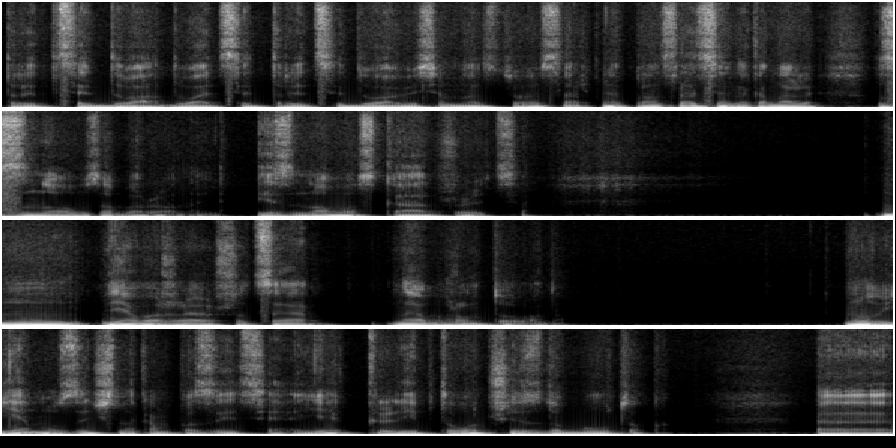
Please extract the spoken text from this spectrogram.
32, 20, 32, 18 серпня, трансляції на каналі знов заборонені і знову скаржуються. Я вважаю, що це не обґрунтовано. Ну, є музична композиція, є кліп, творчий здобуток. Е,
